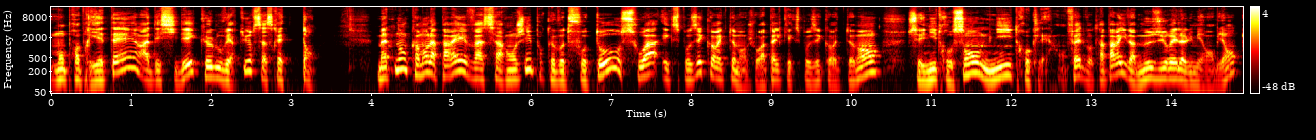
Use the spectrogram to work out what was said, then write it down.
mon propriétaire a décidé que l'ouverture, ça serait tant. Maintenant, comment l'appareil va s'arranger pour que votre photo soit exposée correctement? Je vous rappelle qu'exposer correctement, c'est ni trop sombre, ni trop clair. En fait, votre appareil va mesurer la lumière ambiante,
